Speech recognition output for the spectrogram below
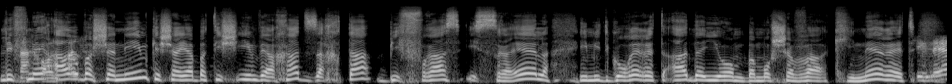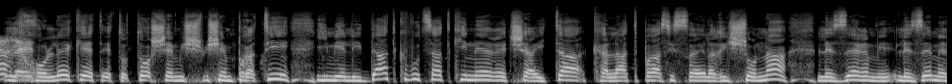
לפני נכון. ארבע שנים, כשהיה בת 91, זכתה בפרס ישראל. היא מתגוררת עד היום במושבה כנרת. כנרת. היא חולקת את אותו שם, שם פרטי עם ילידת קבוצת כנרת, שהייתה כלת פרס ישראל הראשונה לזרם, לזמר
